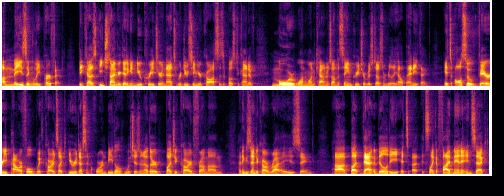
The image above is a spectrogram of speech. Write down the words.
amazingly perfect because each time you're getting a new creature and that's reducing your cost as opposed to kind of more 1 1 counters on the same creature, which doesn't really help anything. It's also very powerful with cards like Iridescent Hornbeetle, which is another budget card from, um, I think, Zendikar Rising. Uh, but that ability, it's a, it's like a five mana insect,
